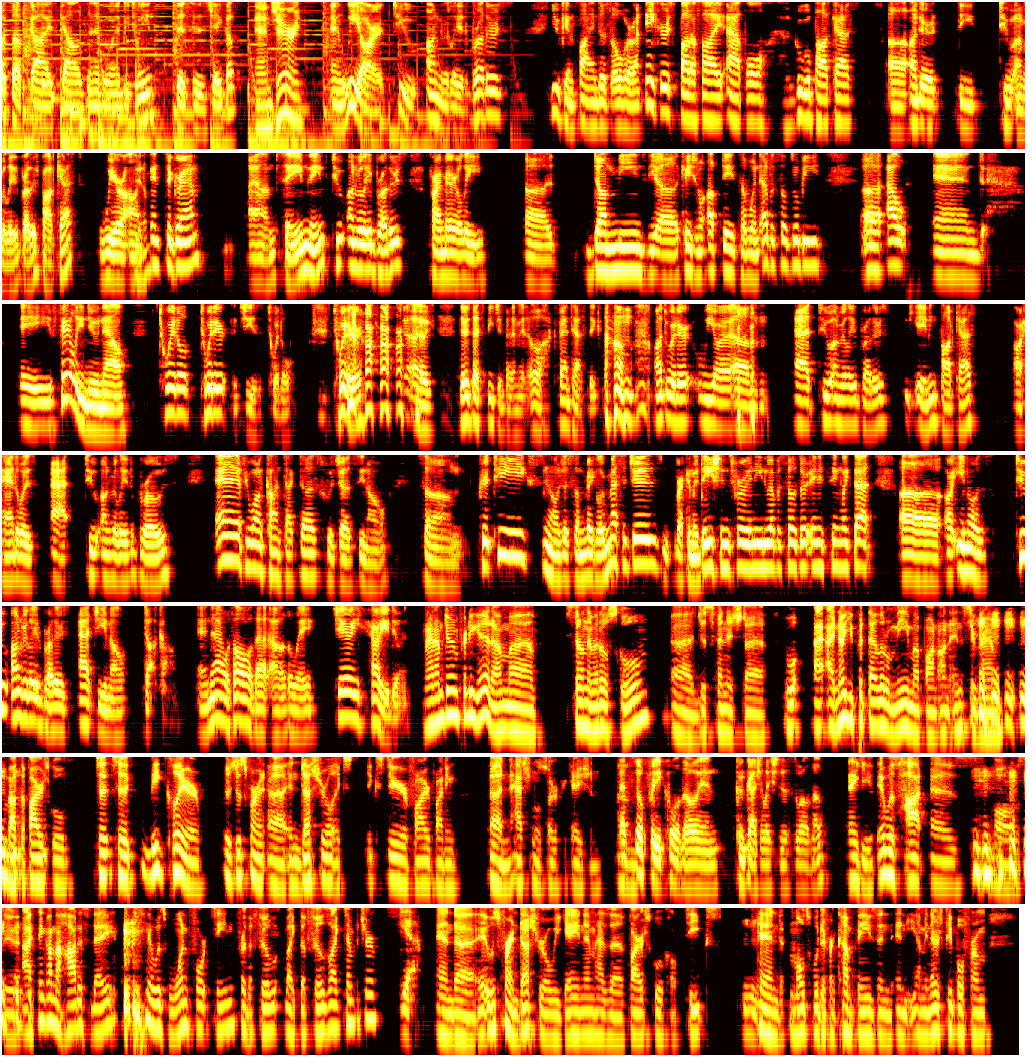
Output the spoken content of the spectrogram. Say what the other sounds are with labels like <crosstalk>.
What's up, guys, gals, and everyone in between? This is Jacob, And Jerry. and we are two unrelated brothers. You can find us over on Anchor, Spotify, Apple, Google Podcasts, uh, under the Two Unrelated Brothers podcast. We are on. Instagram, um, same name, Two Unrelated Brothers, primarily uh, dumb memes, the uh, occasional updates of when episodes will be uh, out, and a fairly new now Twitter, Twitter, Jesus, Twiddle, Twitter. <laughs> uh, there's that speech impediment. Oh, fantastic. <laughs> Um, on Twitter, we are um, <laughs> at Two Unrelated Brothers Gaming Podcast. Our handle is at Two Unrelated Bros. And if you want to contact us with just, you know, some critiques, you know, just some regular messages, recommendations for any new episodes or anything like that, uh, our email is two unrelated brothers at gmail.com. And now with all of that out of the way, Jerry, how are you doing? Man, I'm doing pretty good. I'm uh, still in the middle of school. Uh, just finished. Uh, well, I, I know you put that little meme up on, on Instagram <laughs> about the fire school. To to be clear, it was just for an uh, industrial ex- exterior firefighting uh, national certification. That's Um, still pretty cool though, and congratulations as well though. Thank you. It was hot as <laughs> balls, dude. I think on the hottest day, <clears throat> it was 114 for the feel like the feels like temperature. Yeah. And uh, it was for industrial week. A and M has a fire school called TEEX, Mhm. and multiple different companies, and and I mean, there's people from.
